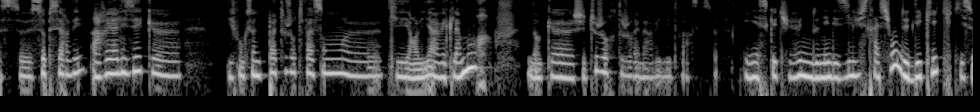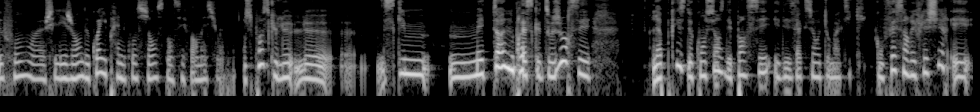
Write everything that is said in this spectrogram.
s'observer, à réaliser que il fonctionne pas toujours de façon euh, qui est en lien avec l'amour. Donc, euh, je suis toujours, toujours émerveillée de voir ce qui se passe. Et est-ce que tu veux nous donner des illustrations de déclics qui se font euh, chez les gens? De quoi ils prennent conscience dans ces formations? Je pense que le, le ce qui m'étonne presque toujours, c'est la prise de conscience des pensées et des actions automatiques qu'on fait sans réfléchir. Et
